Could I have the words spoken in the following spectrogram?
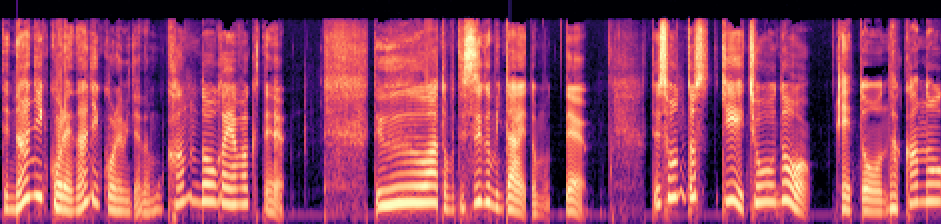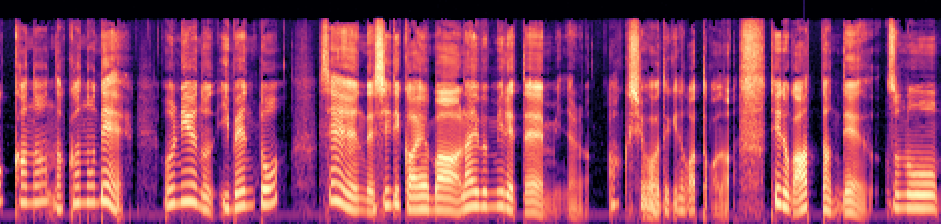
で、何これ何これみたいな、もう感動がやばくて。で、うーわーと思ってすぐ見たいと思って。で、その時、ちょうど、えっ、と、中野かな？中野で、オンリーユーのイベント ?1000 円で CD 買えばライブ見れて、みたいな。握手はできなかったかなっていうのがあったんで、その、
